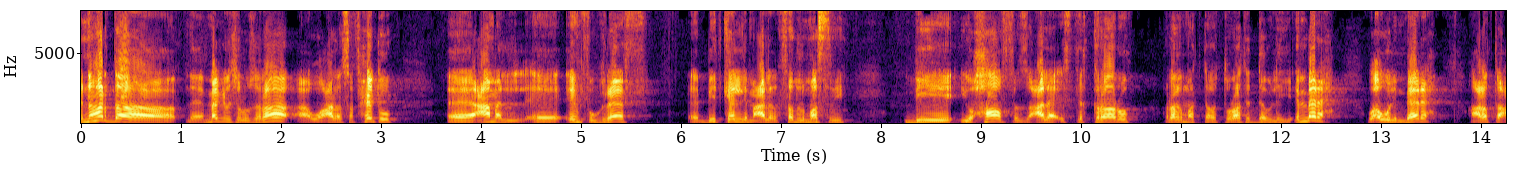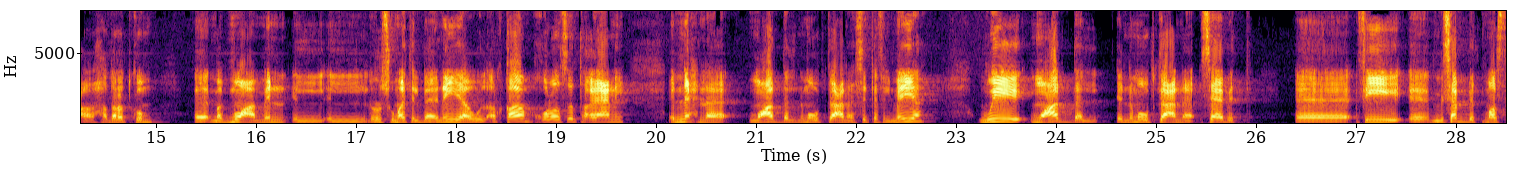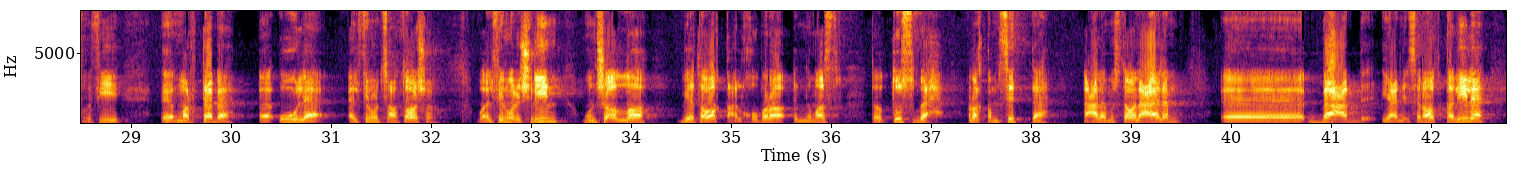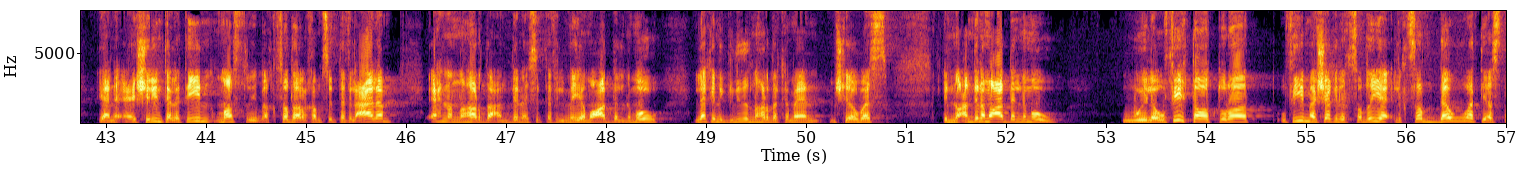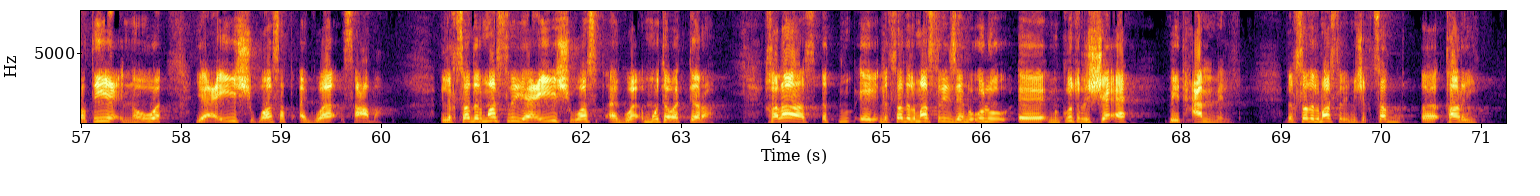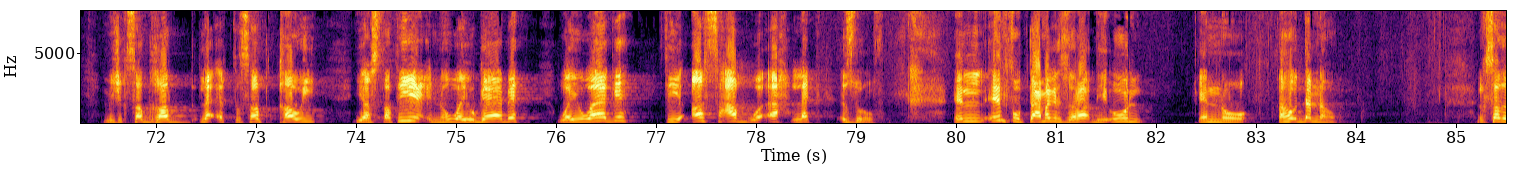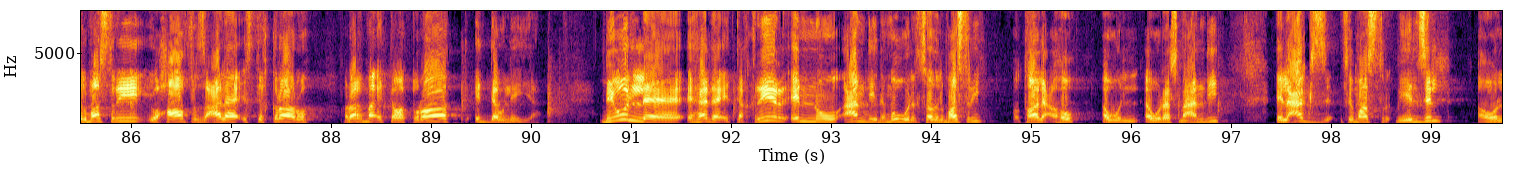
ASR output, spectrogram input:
النهارده مجلس الوزراء وعلى صفحته آه، عمل آه، انفوجراف آه، بيتكلم على الاقتصاد المصري بيحافظ على استقراره رغم التوترات الدولية. امبارح وأول امبارح عرضت على حضراتكم مجموعة من ال- الرسومات البيانية والأرقام خلاصتها يعني إن إحنا معدل النمو بتاعنا 6% ومعدل النمو بتاعنا ثابت في مثبت مصر في مرتبة أولى 2019 و2020 وإن شاء الله بيتوقع الخبراء إن مصر تصبح رقم ستة على مستوى العالم آه، بعد يعني سنوات قليلة يعني 2030 مصر يبقى اقتصادها رقم ستة في العالم. إحنا النهارده عندنا 6% معدل نمو لكن الجديد النهارده كمان مش كده وبس إنه عندنا معدل نمو ولو فيه توترات وفيه مشاكل اقتصادية الاقتصاد دوت يستطيع إن هو يعيش وسط أجواء صعبة. الاقتصاد المصري يعيش وسط أجواء متوترة. خلاص الاقتصاد المصري زي ما بيقولوا آه، من كتر الشقة بيتحمل. الاقتصاد المصري مش اقتصاد آه، طري مش اقتصاد غض لا اقتصاد قوي يستطيع إن هو يجابه ويواجه في أصعب وأحلك الظروف. الإنفو بتاع مجلس الوزراء بيقول إنه أهو قدامنا أهو. الاقتصاد المصري يحافظ على استقراره رغم التوترات الدولية. بيقول آه، هذا التقرير إنه عندي نمو الاقتصاد المصري طالع أهو أول أول رسمه عندي. العجز في مصر بينزل أهو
